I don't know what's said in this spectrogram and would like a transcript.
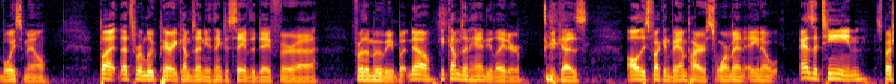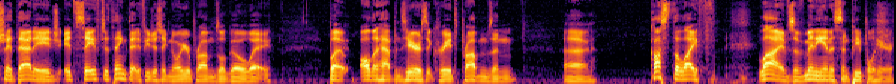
voicemail. But that's where Luke Perry comes in, you think, to save the day for uh, for the movie. But no, he comes in handy later because all these fucking vampires swarm in. You know, as a teen, especially at that age, it's safe to think that if you just ignore your problems, they'll go away. But all that happens here is it creates problems and uh, costs the life lives of many innocent people here.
